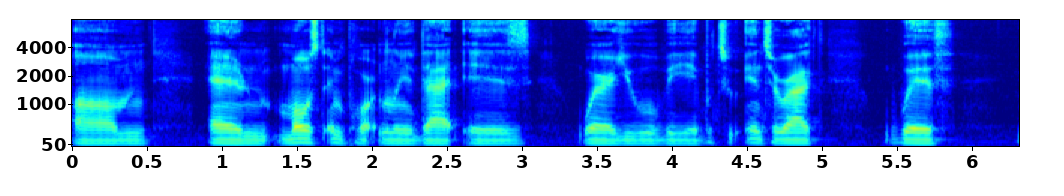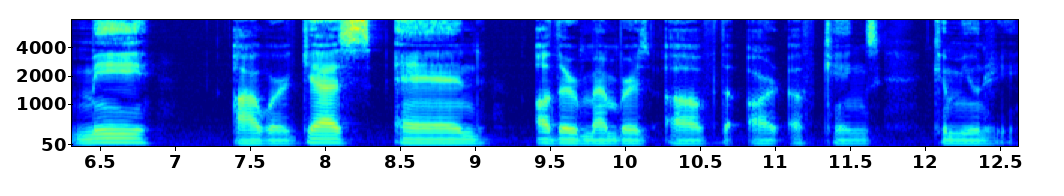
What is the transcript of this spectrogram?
um, and most importantly, that is where you will be able to interact with me, our guests, and other members of the Art of Kings community.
